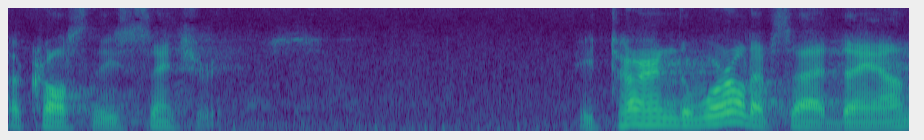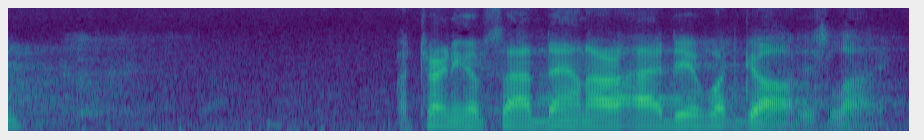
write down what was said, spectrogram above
across these centuries. He turned the world upside down by turning upside down our idea of what God is like.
